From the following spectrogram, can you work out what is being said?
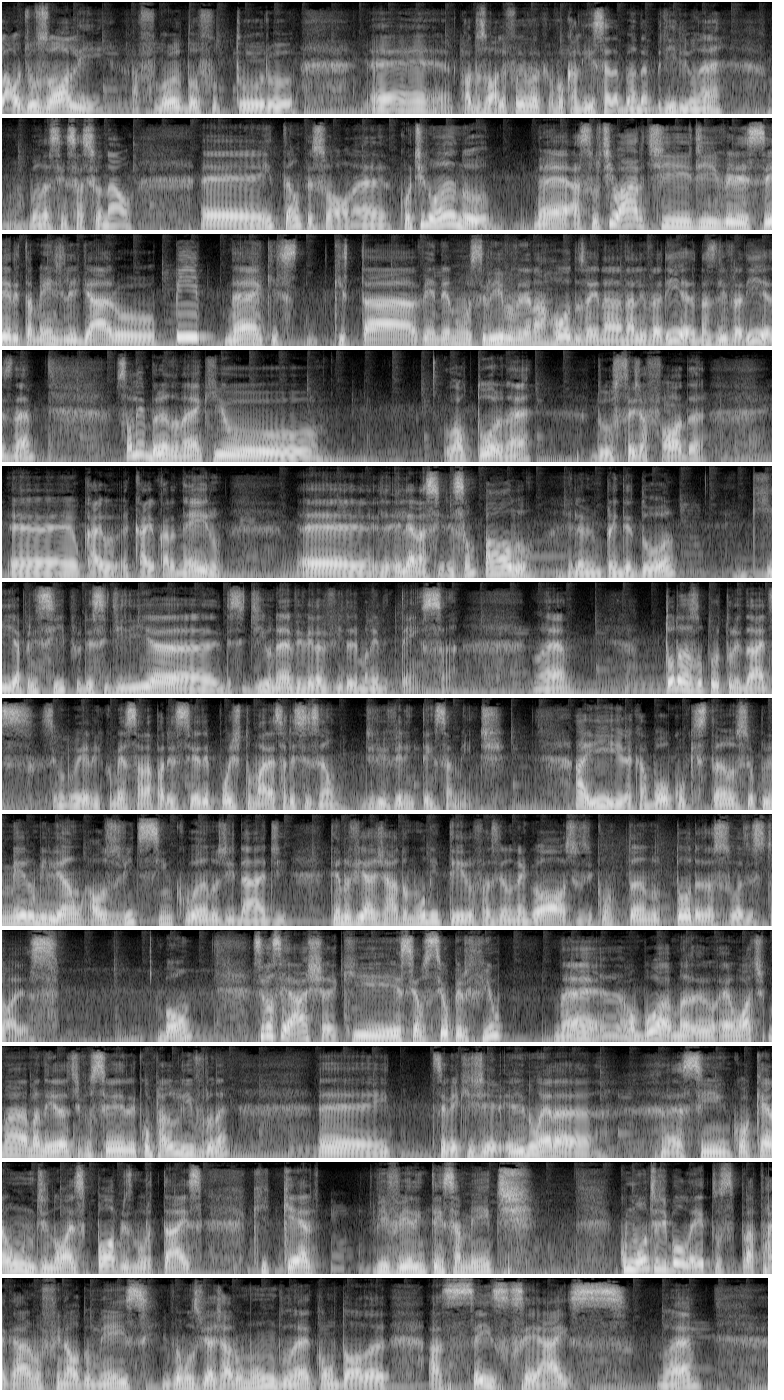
Cláudio Zoli, A Flor do Futuro. É, Cláudio Zoli foi vocalista da banda Brilho, né? Uma banda sensacional. É, então, pessoal, né? Continuando né, a Surtiu Arte de envelhecer e também de ligar o PIP, né, que, que está vendendo esse livro, vendendo a rodos aí na, na livraria, nas livrarias, né? Só lembrando, né, que o, o autor, né, do Seja Foda, é, o Caio, Caio Carneiro, é, ele é nascido em São Paulo, ele é um empreendedor que a princípio decidiria, decidiu, né, viver a vida de maneira intensa, não é? Todas as oportunidades, segundo ele, começaram a aparecer depois de tomar essa decisão de viver intensamente. Aí ele acabou conquistando seu primeiro milhão aos 25 anos de idade, tendo viajado o mundo inteiro fazendo negócios e contando todas as suas histórias. Bom, se você acha que esse é o seu perfil, né? É uma boa, é uma ótima maneira de você comprar o livro, né? É, você vê que ele não era assim qualquer um de nós pobres mortais que quer viver intensamente com um monte de boletos para pagar no final do mês e vamos viajar o mundo, né? Com dólar a seis reais, não é?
